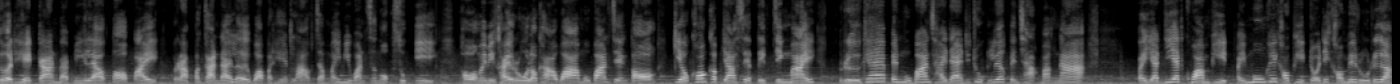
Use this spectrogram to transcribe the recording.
เกิดเหตุการณ์แบบนี้แล้วต่อไป รับประกันได้เลยว่าประเทศลาวจะไม่มีวันสงบสุขอีก เพราะว่าไม่มีใครรู้หรอกค่ะว่าหมู่บ้านเจียงตอง เกี่ยวข้องกับยาเสพติดจริงไหม หรือแค่เป็นหมู่บ้านชายแดนที่ถูกเลือกเป็นฉากบังหน้า ไปยัดเยียดความผิดไปมุ่งให้เขาผิดโดยที่เขาไม่รู้เรื่อง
